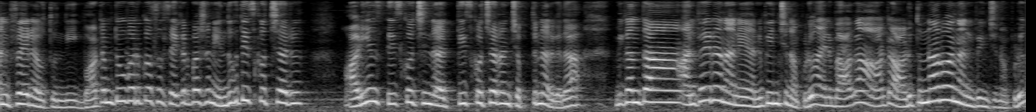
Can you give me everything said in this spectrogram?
అన్ఫైర్ అవుతుంది? బాటమ్ టూ వరకు అసలు శేఖర్ భాషను ఎందుకు తీసుకొచ్చారు? ఆడియన్స్ తీసుకొచ్చింది తీసుకొచ్చారని చెప్తున్నారు కదా. మీకు అంత అన్ఫైర్ అని అనిపించినప్పుడు ఆయన బాగా ఆట ఆడుతున్నారు అని అనిపించినప్పుడు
